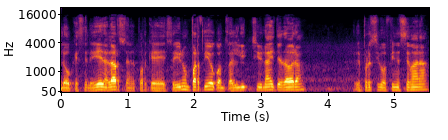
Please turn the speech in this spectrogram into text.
lo que se le viene al Arsenal, porque se viene un partido contra el Leeds United ahora, el próximo fin de semana.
